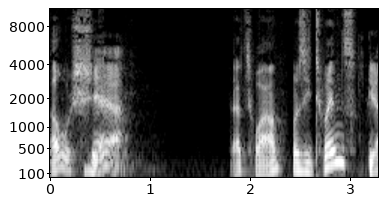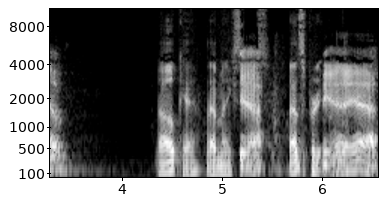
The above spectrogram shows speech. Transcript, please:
Oh shit, Yeah. that's wild. Was he twins? Yep. Oh, okay, that makes Yeah. sense. That's pretty cool. Yeah. Yeah.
